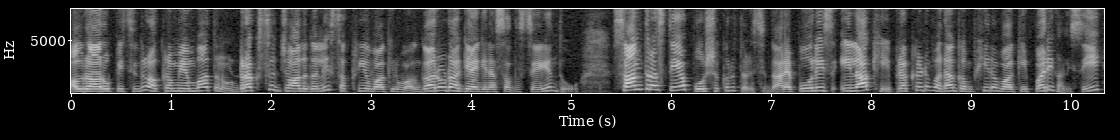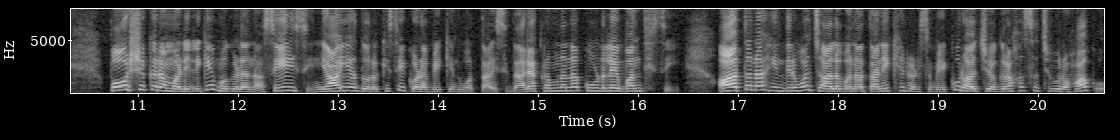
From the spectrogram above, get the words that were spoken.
ಅವರು ಆರೋಪಿಸಿದ್ರು. ಅಕ್ರಮ ಎಂಬಾತನು ಡ್ರಗ್ಸ್ ಜಾಲದಲ್ಲಿ ಸಕ್ರಿಯವಾಗಿರುವ ಗರುಡ ಗ್ಯಾಂಗಿನ ಸದಸ್ಯ ಎಂದು ಸಂತ್ರಸ್ತೆಯ ಪೋಷಕರು ತಿಳಿಸಿದ್ದಾರೆ. ಪೊಲೀಸ್ ಇಲಾಖೆ ಪ್ರಕರಣವನ್ನು ಗಂಭೀರವಾಗಿ ಪರಿಗಣಿಸಿ ಪೋಷಕರ ಮಡಿಲಿಗೆ ಮಗಳನ್ನ ಸೇರಿಸಿ ನ್ಯಾಯ ದೊರಕಿಸಿ ಕೊಡಬೇಕೆಂದು ಒತ್ತಾಯಿಸಿದ್ದಾರೆ. ಅಕ್ರಮನನ್ನ ಕೂಡಲೇ ಬಂಧಿಸಿ ಆತನ ಹಿಂದಿರುವ ಜಾಲವನ್ನು ತನಿಖೆ ನಡೆಸಬೇಕು. ರಾಜ್ಯ ಗೃಹ ಸಚಿವರು ಹಾಗೂ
